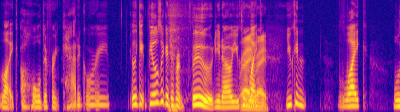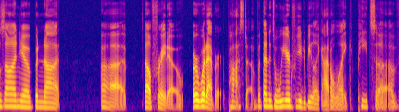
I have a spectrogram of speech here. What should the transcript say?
like a whole different category. Like it feels like a different food, you know. You can right like right you can like lasagna but not uh alfredo or whatever pasta but then it's weird for you to be like i don't like pizza of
